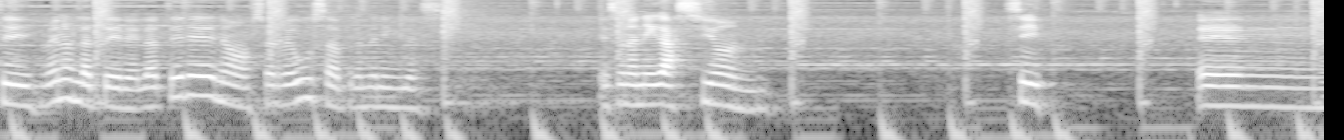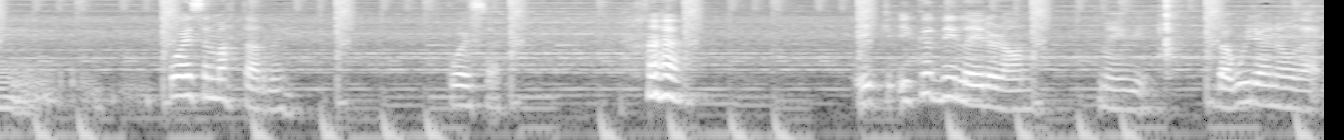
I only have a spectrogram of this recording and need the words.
sí, menos la Tere. La Tere no, se rehúsa a aprender inglés. Es una negación. Sí. Puede ser más tarde. Puede ser. it, it could be later on, maybe but we don't know that.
